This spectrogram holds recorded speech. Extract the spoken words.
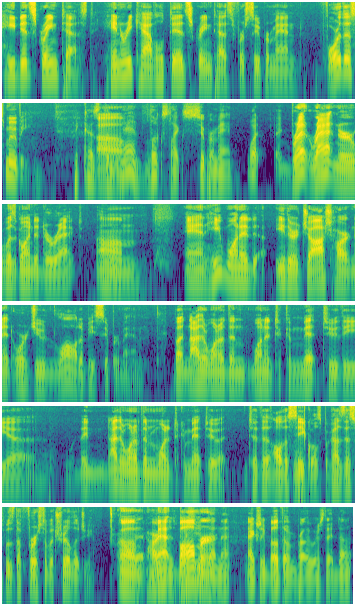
He did screen test. Henry Cavill did screen test for Superman for this movie. Because the Um, man looks like Superman. What? Brett Ratner was going to direct, um, and he wanted either Josh Hartnett or Jude Law to be Superman, but neither one of them wanted to commit to the. Uh, they neither one of them wanted to commit to it to the all the sequels because this was the first of a trilogy. Um, that Matt wish he'd Bomer, done that. Actually, both of them probably wish they'd done it.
